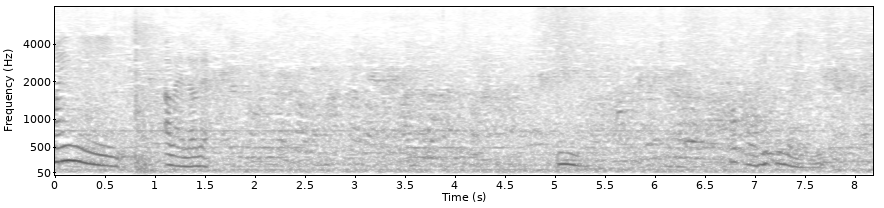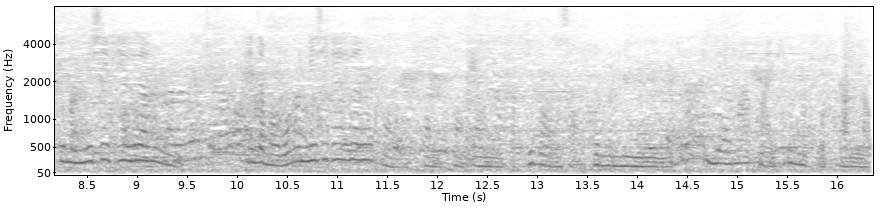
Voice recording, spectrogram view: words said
ไม่มีอะไรแล้วแหละอืมก็ขอให้เป็นอย่างนั้คือมันไม่ใช่แค่เรื่องแอนจะบอกว่ามันไม่ใช่แค่เรื่องของของของแอนกับพี่บอยสองคนมันมีเยอะแยะมากมายที่มันมากดดันเรา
